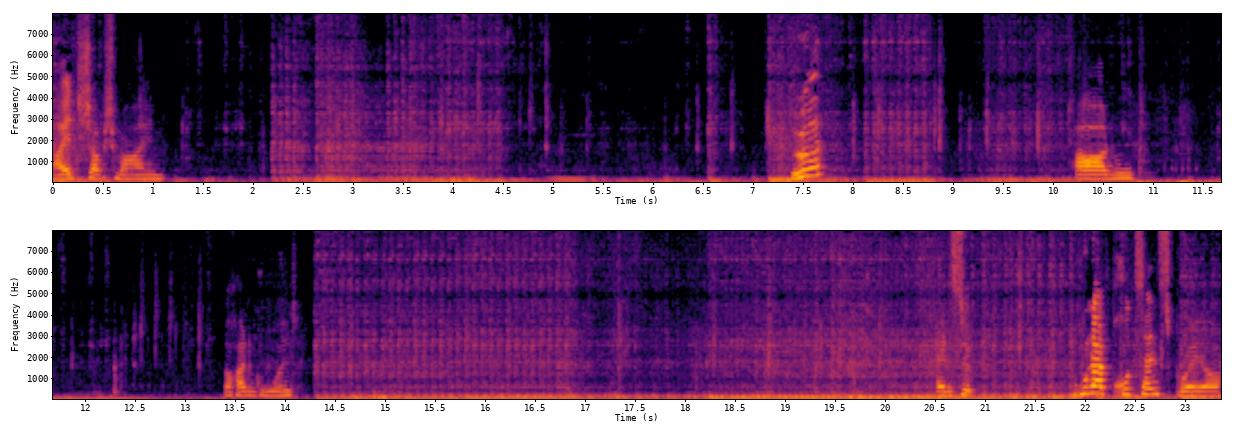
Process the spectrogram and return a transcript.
Halt, ich hab ich mal einen. Hä? Ha, Noob. Noch einen geholt. Ey, das ist 100% Sprayer.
